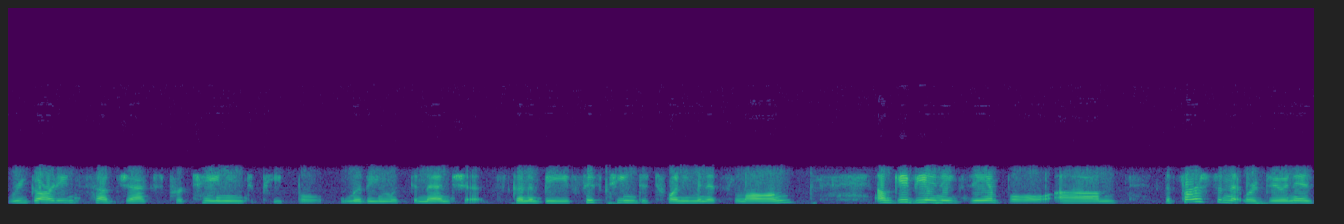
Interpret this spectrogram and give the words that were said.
regarding subjects pertaining to people living with dementia. It's going to be 15 to 20 minutes long. I'll give you an example. Um, the first one that we're doing is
